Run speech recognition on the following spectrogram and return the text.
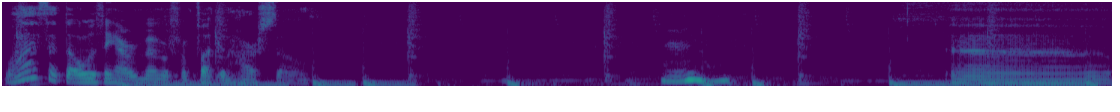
Why is that the only thing I remember from fucking Hearthstone? Mm. Um,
